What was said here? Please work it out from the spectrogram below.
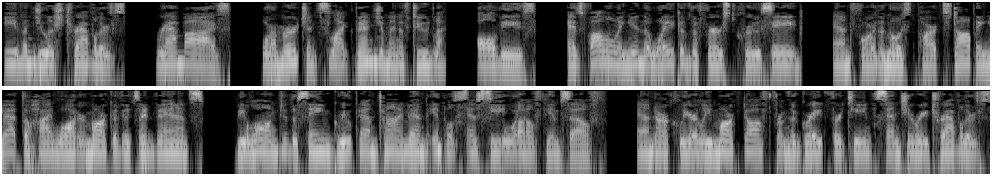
even Jewish travelers, rabbis, or merchants like Benjamin of Tudela. All these, as following in the wake of the first crusade, and for the most part stopping at the high water mark of its advance, belong to the same group and time and impulse as Ceolwulf himself, and are clearly marked off from the great 13th century travelers,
